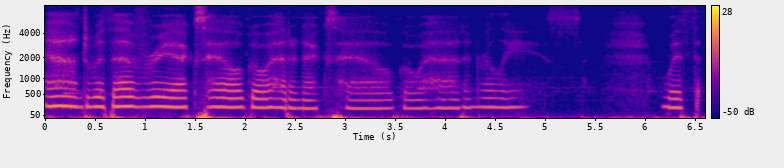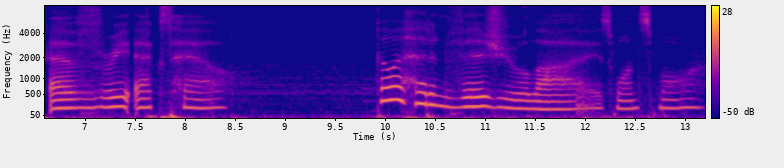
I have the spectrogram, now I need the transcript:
And with every exhale, go ahead and exhale, go ahead and release. With every exhale, go ahead and visualize once more.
